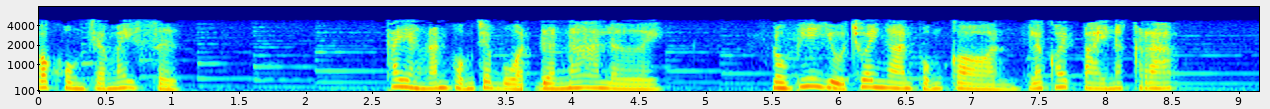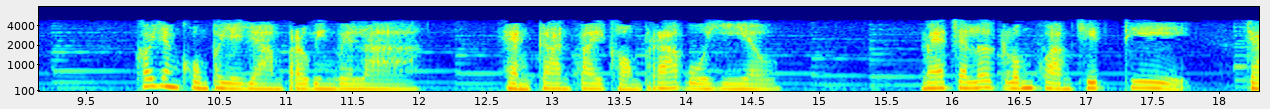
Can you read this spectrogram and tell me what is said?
ก็คงจะไม่สึก ถ้าอย่างนั้นผมจะบวชเดือนหน้าเลย หลวงพี่อยู่ช่วยงานผมก่อนแล้วค่อยไปนะครับ เขายังคงพยายามประวิงเวลา แห่งการไปของพระบัวเฮียว แม้จะเลิกล้มความคิดที่จะ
